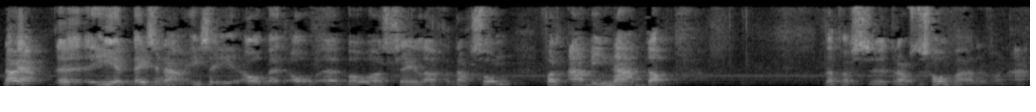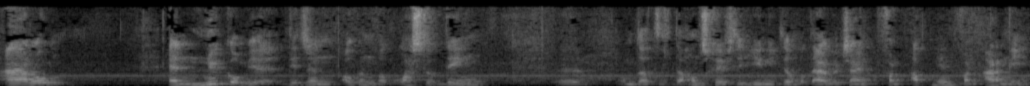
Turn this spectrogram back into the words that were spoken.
Nou ja, uh, hier, deze naam. Isaïe, Obed, Ob, uh, Boas, Selach, Nachson, van Abinadab. Dat was trouwens de schoonvader van Aaron. En nu kom je, dit is een, ook een wat lastig ding omdat de handschriften hier niet helemaal duidelijk zijn, van Admin van Arni.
